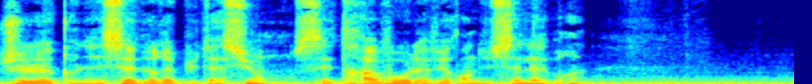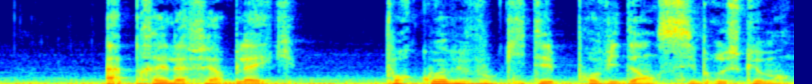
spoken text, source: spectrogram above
Je le connaissais de réputation, ses travaux l'avaient rendu célèbre. Après l'affaire Blake, pourquoi avez-vous quitté Providence si brusquement?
